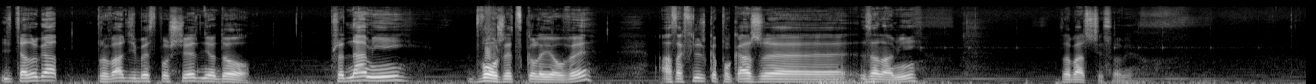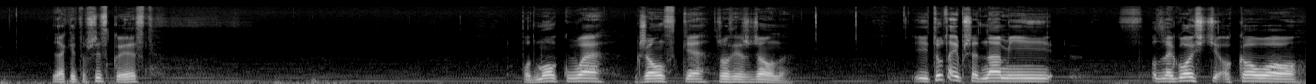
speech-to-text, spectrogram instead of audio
I ta droga prowadzi bezpośrednio do przed nami dworzec kolejowy, a za chwilkę pokażę za nami. Zobaczcie sobie. Jakie to wszystko jest podmokłe, grząskie, rozjeżdżone. I tutaj przed nami w odległości około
